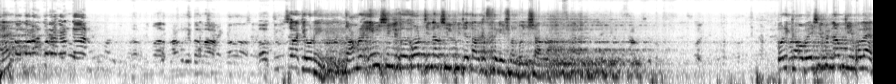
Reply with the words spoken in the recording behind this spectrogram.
হ্যাঁ? তুমি ছাড়া কেউ নেই। তো আমরা এই শিল্পী অরিজিনাল শিল্পী যে তার কাছ থেকেই শুনব ইনশাল্লাহ পরীক্ষা হবে। এই শিল্পীর নাম কি? বলেন।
